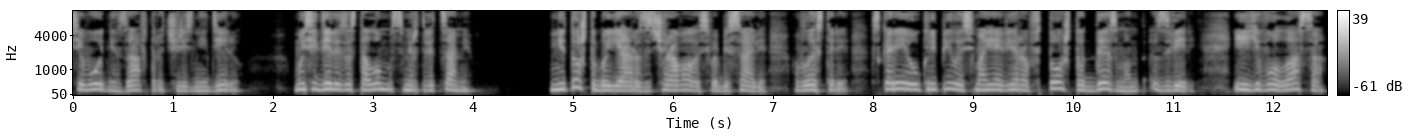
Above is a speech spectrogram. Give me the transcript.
Сегодня, завтра, через неделю. Мы сидели за столом с мертвецами. Не то чтобы я разочаровалась в Абиссале, в Лестере, скорее укрепилась моя вера в то, что Дезмонд — зверь, и его Ласа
